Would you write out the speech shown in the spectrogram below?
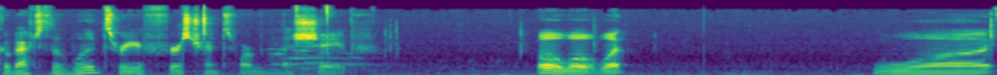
Go back to the woods where you first transformed in this shape. Whoa, whoa, what? What?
